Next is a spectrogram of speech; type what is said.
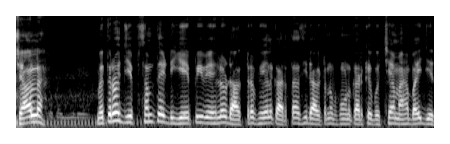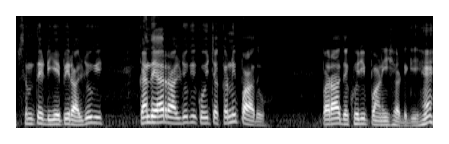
ਚੱਲ। ਮਿੱਤਰੋ ਜਿਪਸਮ ਤੇ ਡੀਏਪੀ ਵੇਖ ਲਓ ਡਾਕਟਰ ਫੇਲ ਕਰਤਾ ਸੀ ਡਾਕਟਰ ਨੂੰ ਫੋਨ ਕਰਕੇ ਪੁੱਛਿਆ, ਮੈਂ ਕਿਹਾ ਬਾਈ ਜਿਪਸਮ ਤੇ ਡੀਏਪੀ ਰਲ ਜੂਗੀ? ਕਹਿੰਦੇ, ਯਾਰ ਰਲ ਜੂਗੀ, ਕੋਈ ਚੱਕਰ ਨਹੀਂ, ਪਾ ਦੋ। ਪਰ ਆ ਦੇਖੋ ਜੀ, ਪਾਣੀ ਛੱਡ ਗਈ, ਹੈ।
